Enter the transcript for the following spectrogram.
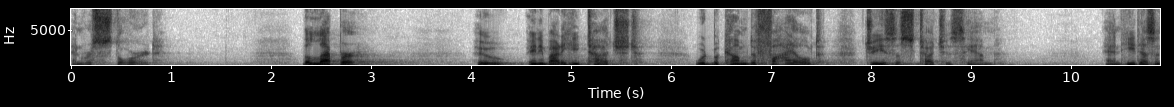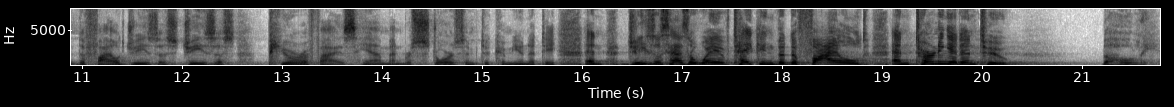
and restored. The leper, who anybody he touched would become defiled, Jesus touches him. And he doesn't defile Jesus, Jesus purifies him and restores him to community. And Jesus has a way of taking the defiled and turning it into the holy.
